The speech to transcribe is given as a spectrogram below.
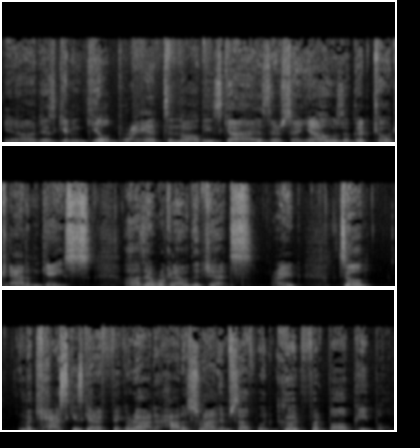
You know, just getting Gil Brandt and all these guys. They're saying, you know, who's a good coach? Adam Gase. Well, how's that working out with the Jets? Right. So McCaskey's got to figure out how to surround himself with good football people.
